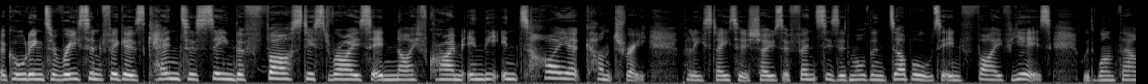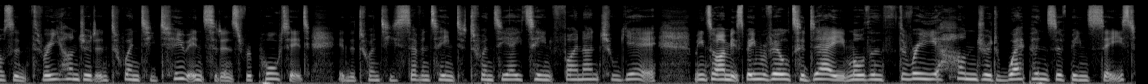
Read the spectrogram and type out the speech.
According to recent figures, Kent has seen the fastest rise in knife crime in the entire country. Police data shows offences had more than doubled in five years, with 1,322 incidents reported in the 2017 to 2018 financial year. Meantime, it's been revealed today more than 300 weapons have been seized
